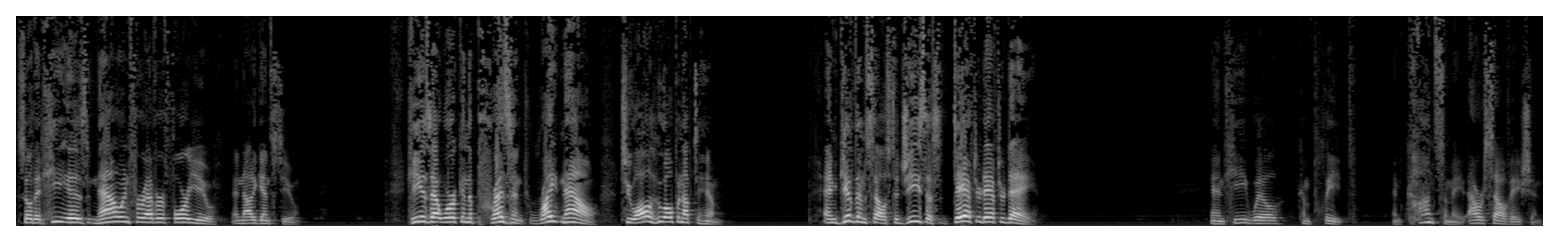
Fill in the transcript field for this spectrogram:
so that he is now and forever for you and not against you. He is at work in the present right now to all who open up to him and give themselves to Jesus day after day after day. And He will complete and consummate our salvation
